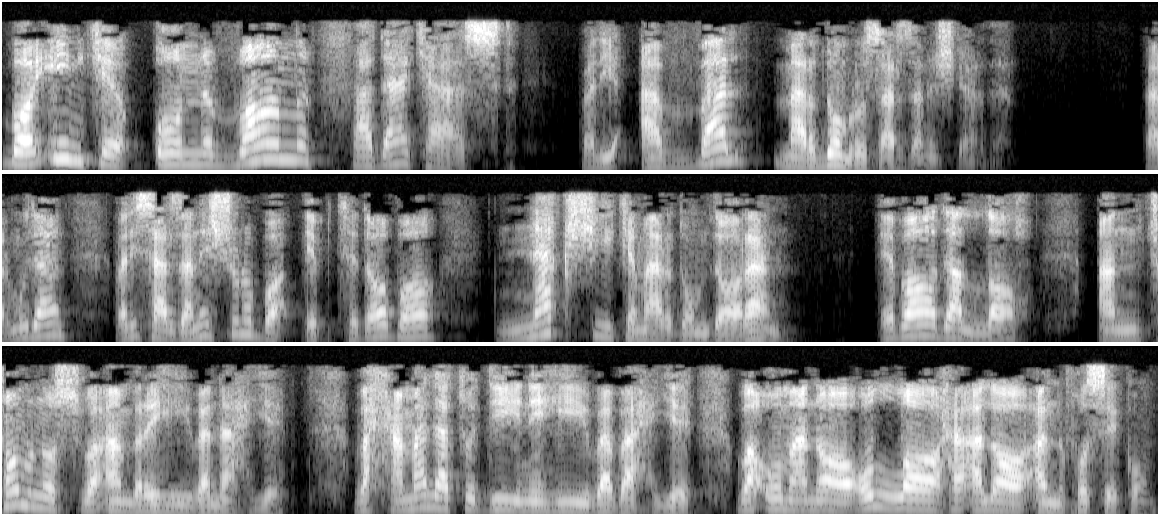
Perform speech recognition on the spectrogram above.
با اینکه عنوان فدک است ولی اول مردم رو سرزنش کردن. فرمودن ولی سرزنششون رو با ابتدا با نقشی که مردم دارن. عباد الله انتم نصف امرهی و نحیه. و حملت دینهی و وحیه و امناء الله علی انفسکم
